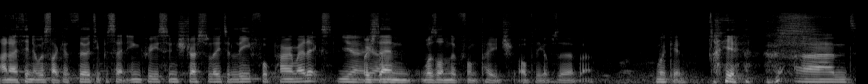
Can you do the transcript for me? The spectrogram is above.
and I think it was like a 30% increase in stress-related leave for paramedics, yeah, which yeah. then was on the front page of the Observer. Wicked. yeah. and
